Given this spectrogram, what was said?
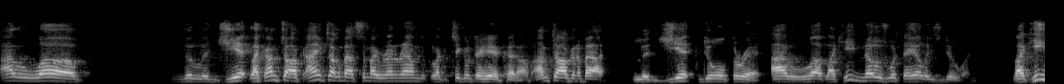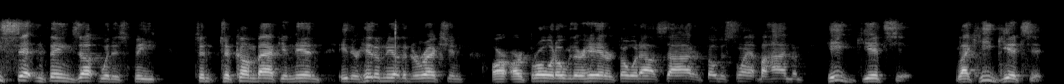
I love the legit. Like I'm talking, I ain't talking about somebody running around like a chicken with their head cut off. I'm talking about legit dual threat. I love, like he knows what the hell he's doing. Like he's setting things up with his feet to to come back and then either hit them the other direction or, or throw it over their head or throw it outside or throw the slant behind them. He gets it. Like he gets it.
